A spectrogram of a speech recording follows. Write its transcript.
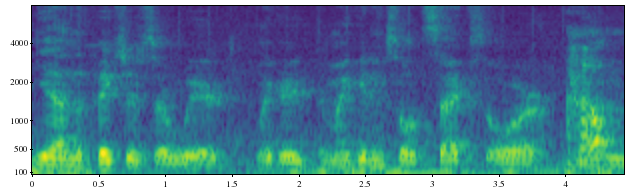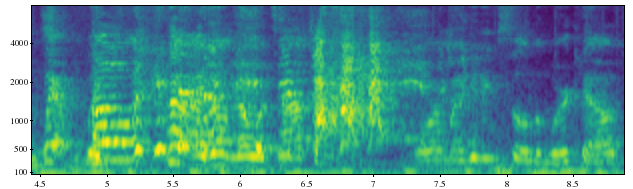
Yeah, and the pictures are weird. Like, are, am I getting sold sex or oh, mountains? where- Like, oh. I don't know what's happening. or am I getting sold a workout?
